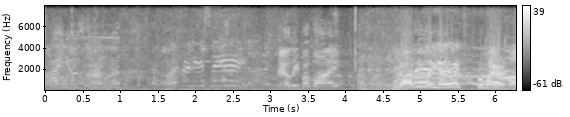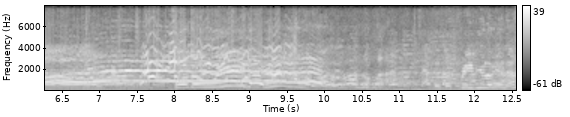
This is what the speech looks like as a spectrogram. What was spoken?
Hi, YouTube. Bye, Felicie! Nelly, bye-bye. You got it? Oh, you got it? From where? Bye. For the win! Ayun! Preview lang yun, ha?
